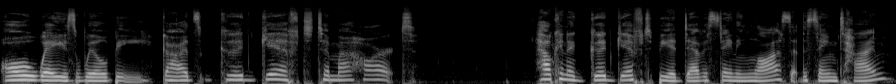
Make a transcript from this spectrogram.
always will be God's good gift to my heart. How can a good gift be a devastating loss at the same time?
